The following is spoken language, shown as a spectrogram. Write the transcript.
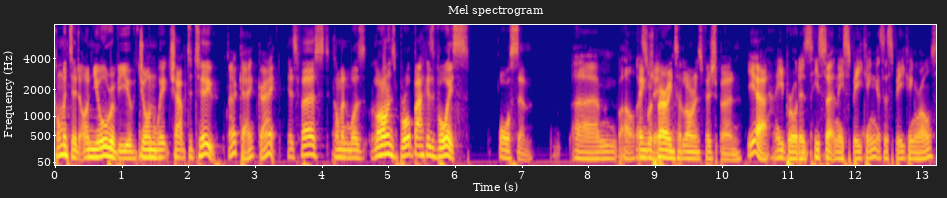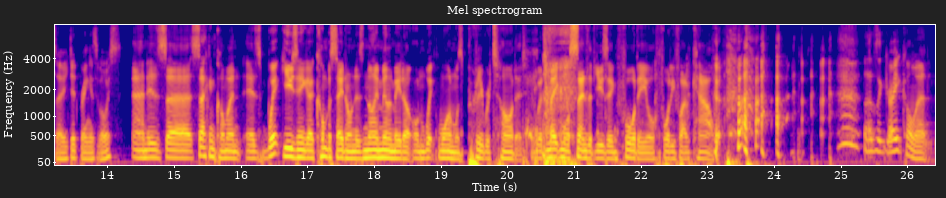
commented on your review of John Wick Chapter 2. Okay, great. His first comment was Laurence brought back his voice. Awesome. Um, well, I that's think true. referring to Laurence Fishburne. Yeah, he brought his. He's certainly speaking. It's a speaking role, so he did bring his voice. And his uh, second comment is Wick using a compensator on his 9mm on Wick 1 was pretty retarded. It would make more sense of using 40 or 45 cal. That's a great comment.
